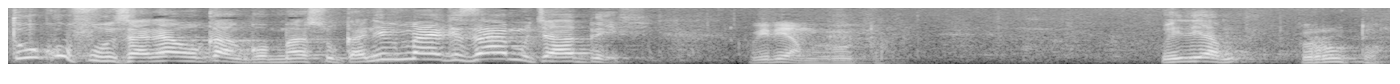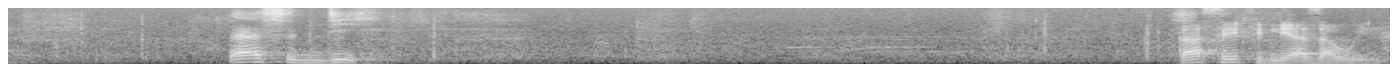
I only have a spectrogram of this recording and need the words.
tukufunza nawo kangomasuka nivi maekizamu chapefi William Ruto. william Ruto. that's d That's if India's a winner,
